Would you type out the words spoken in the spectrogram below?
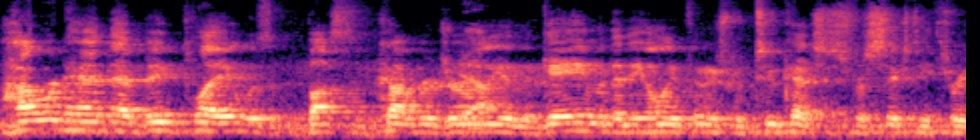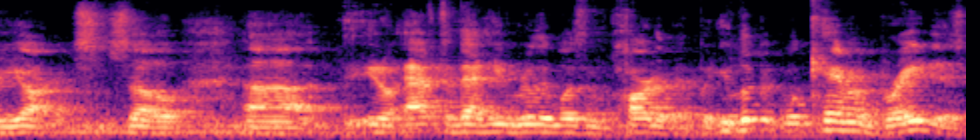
Howard had that big play. It was busted coverage early Yeah. in the game, and then he only finished with two catches for 63 yards. So uh, you know after that he really wasn't part of it. But you look at what Cameron Brate is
